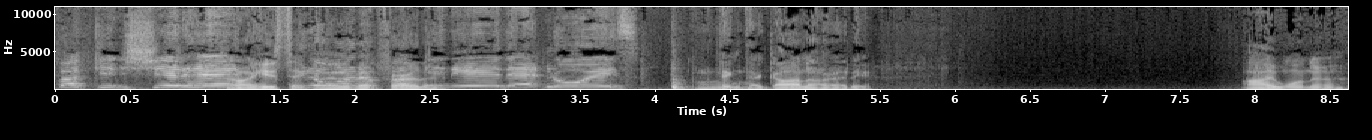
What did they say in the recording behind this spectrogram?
fucking shithead! Oh, he's taking it a bit further. fucking hear that noise? I think they're gone already. I want to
